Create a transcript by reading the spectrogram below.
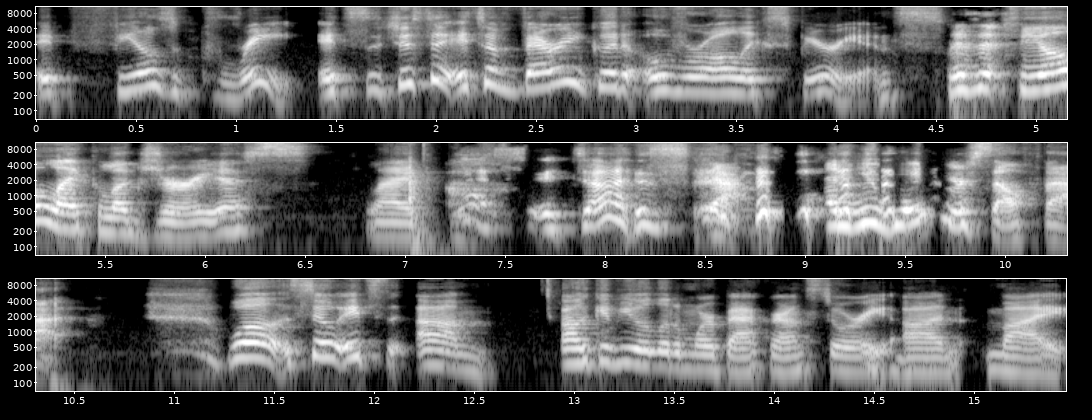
it feels great. It's just a, it's a very good overall experience. Does it feel like luxurious? Like yes, it does. Yeah. and you gave yourself that. Well, so it's um I'll give you a little more background story mm-hmm. on my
